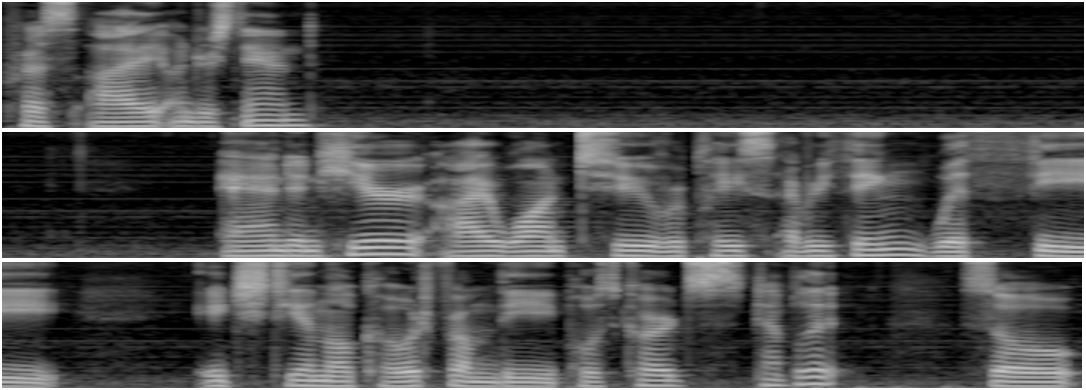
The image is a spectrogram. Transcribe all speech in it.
Press I understand. And in here, I want to replace everything with the HTML code from the postcards template. So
